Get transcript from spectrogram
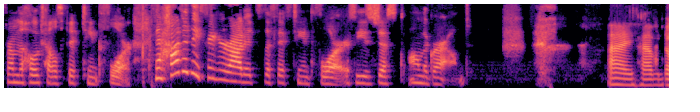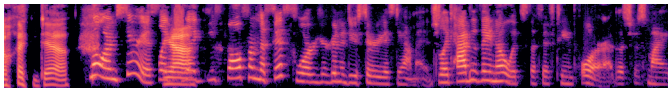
from the hotel's 15th floor. Now, how did they figure out it's the 15th floor if he's just on the ground? I have no idea. No, I'm serious. Like, yeah. like you fall from the fifth floor, you're going to do serious damage. Like, how do they know it's the 15th floor? That's just my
